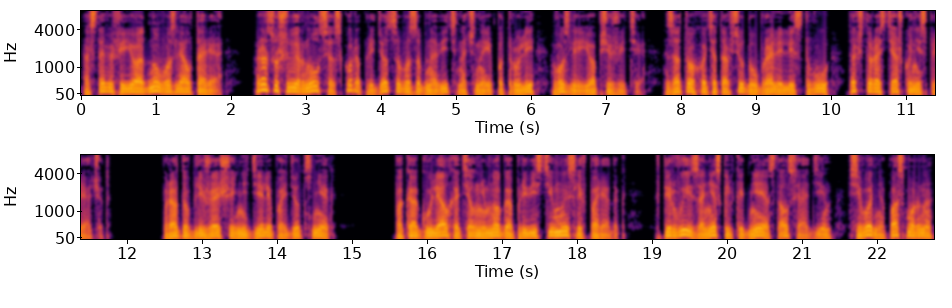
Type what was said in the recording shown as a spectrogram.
оставив ее одну возле алтаря. Раз уж вернулся, скоро придется возобновить ночные патрули возле ее общежития. Зато хоть отовсюду убрали листву, так что растяжку не спрячут. Правда, в ближайшие недели пойдет снег. Пока гулял, хотел немного привести мысли в порядок. Впервые за несколько дней остался один. Сегодня пасмурно.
